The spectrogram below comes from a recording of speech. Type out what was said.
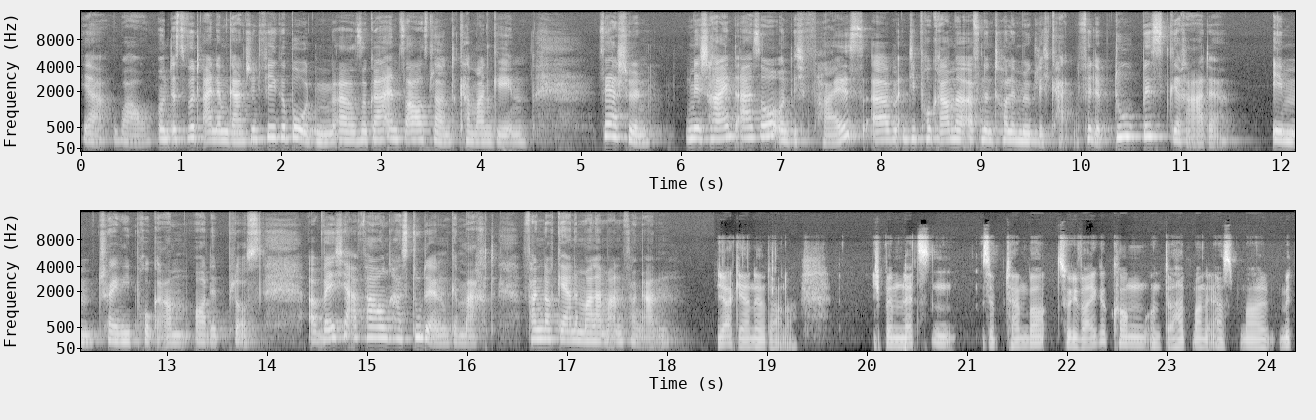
Ja, wow. Und es wird einem ganz schön viel geboten. Äh, sogar ins Ausland kann man gehen. Sehr schön. Mir scheint also, und ich weiß, ähm, die Programme eröffnen tolle Möglichkeiten. Philipp, du bist gerade im Trainee-Programm Audit Plus. Äh, welche Erfahrung hast du denn gemacht? Fang doch gerne mal am Anfang an. Ja, gerne, Dana. Ich bin im letzten September zu EY gekommen und da hat man erstmal mit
